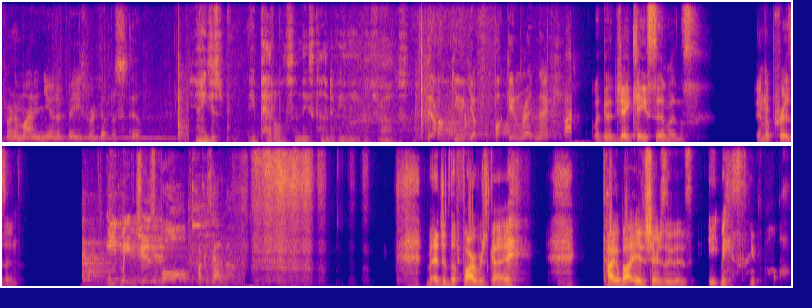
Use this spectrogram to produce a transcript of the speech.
A friend of mine in Unit B is rigged up a still. Yeah, he just he peddles in these kind of illegal drugs. Fuck you, you fucking redneck. Look at J.K. Simmons in a prison. Eat me, jizzball. What the fuck is that about? Imagine the farmer's guy talking about insurance like this. Eat me, sleep ball.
